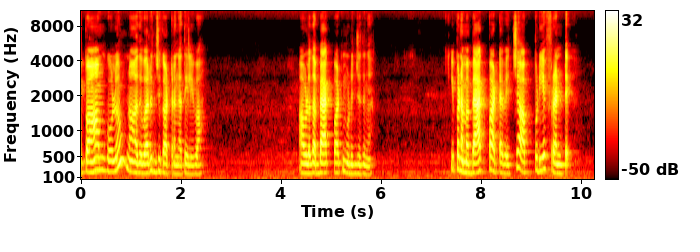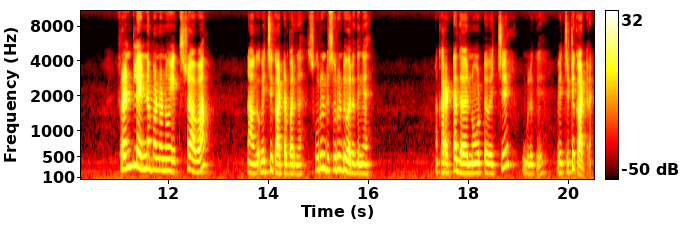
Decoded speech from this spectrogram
இப்போ ஆம்கோலும் நான் அது வரைஞ்சி காட்டுறேங்க தெளிவாக அவ்வளோதான் பேக் பார்ட் முடிஞ்சுதுங்க. இப்போ நம்ம பேக் பார்ட்டை வச்சு அப்படியே ஃப்ரண்ட்டு ஃப்ரண்ட்டில் என்ன பண்ணணும் எக்ஸ்ட்ராவாக நாங்கள் வச்சு காட்டுற பாருங்கள் சுருண்டு சுருண்டு வருதுங்க. நான் கரெக்டாக அந்த நோட்டை வச்சு உங்களுக்கு வச்சுட்டு காட்டுறேன்.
